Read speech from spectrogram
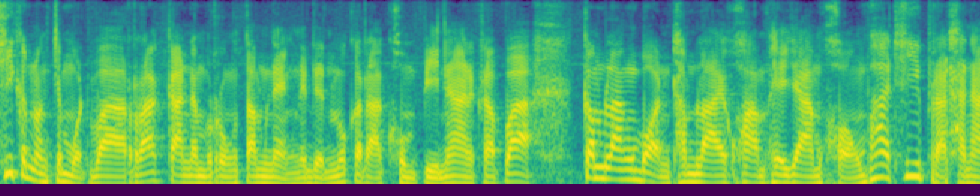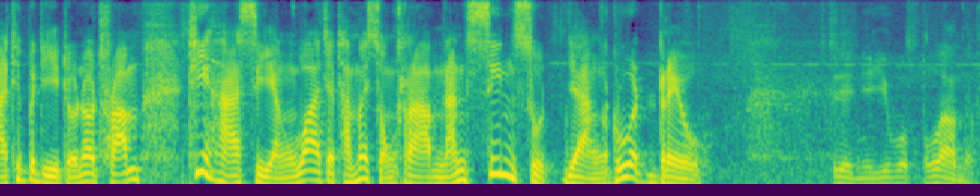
ที่กำลังจะหมดวาระการดำรงตำแหน่งในเดือนมกราคมปีหน้านครับว่ากำลังบ่อนทำลายความพยายามของว่าที่ประธานาธิบดีโดนัลด์ทรัมป์ที่หาเสียงว่าจะทำให้สงครามนั้นสิ้นสุดอย่างรวดเร็ว осуществления его планов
